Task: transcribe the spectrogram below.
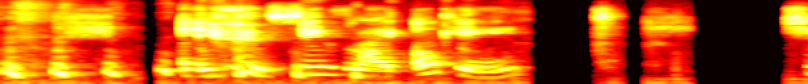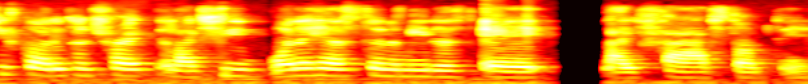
And she's like, okay. She started contracting, like she one and a half centimeters at like five something.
